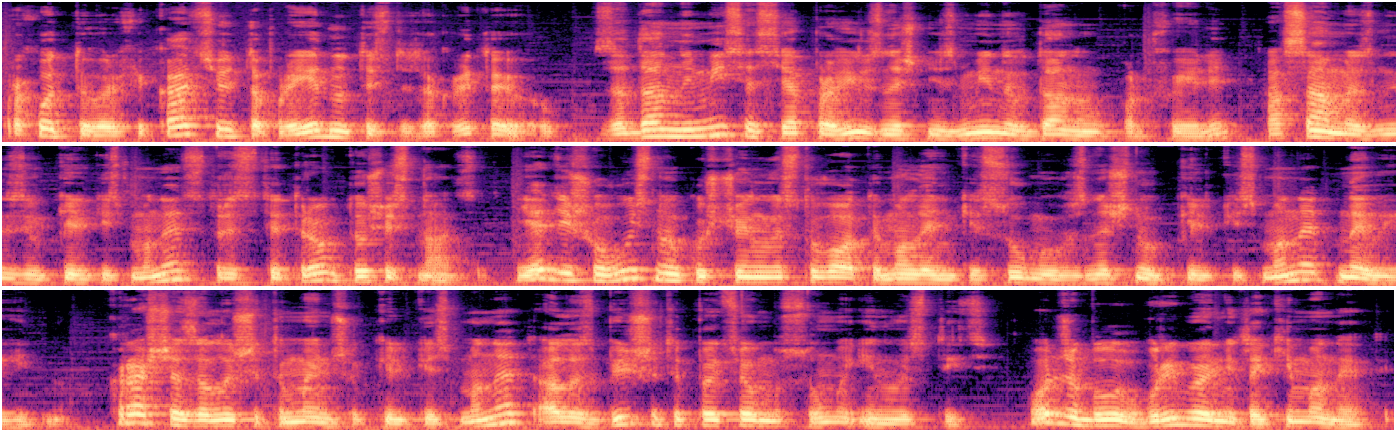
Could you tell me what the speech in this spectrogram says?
проходьте верифікацію та приєднуйтесь до закритої групи. За даний місяць я провів значні зміни в даному портфелі, а саме знизив кількість монет з 33 до 16. Я дійшов висновку, що інвестувати маленькі суми в значну кількість монет невигідно. Краще залишити меншу кількість монет, але збільшити при цьому суми інвестицій. Отже, були вибрані такі монети.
